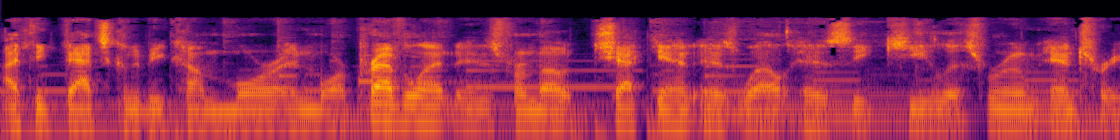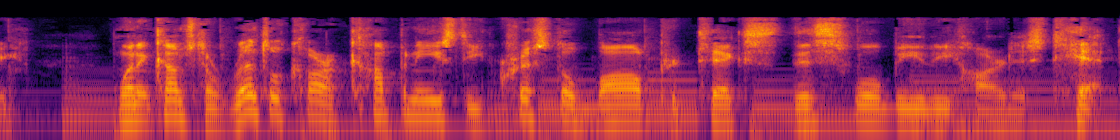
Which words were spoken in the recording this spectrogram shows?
I think that's going to become more and more prevalent is remote check-in as well as the keyless room entry. When it comes to rental car companies, the crystal ball predicts this will be the hardest hit.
